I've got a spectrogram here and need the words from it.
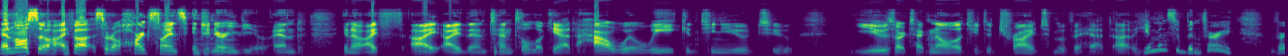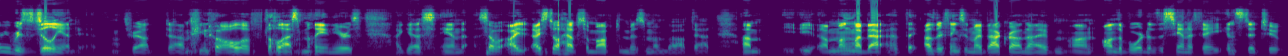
and also I have a sort of hard science engineering view, and you know I I, I then tend to look at how will we continue to use our technology to try to move ahead. Uh, humans have been very, very resilient throughout, um, you know, all of the last million years, I guess. And so I, I still have some optimism about that. Um, among my ba- other things in my background, I'm on, on the board of the Santa Fe Institute,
